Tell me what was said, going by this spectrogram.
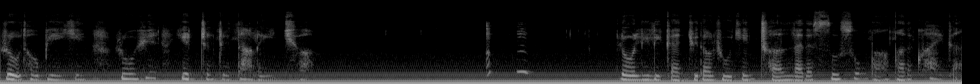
乳头变硬，乳晕也整整大了一圈。罗莉莉感觉到乳尖传来的酥酥麻麻的快感，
